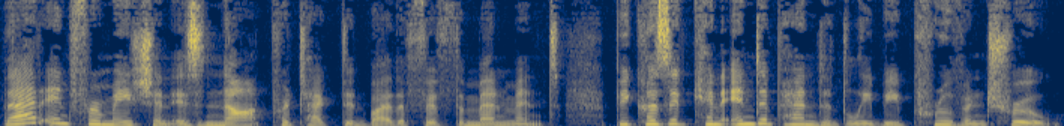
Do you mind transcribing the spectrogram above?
that information is not protected by the Fifth Amendment because it can independently be proven true.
